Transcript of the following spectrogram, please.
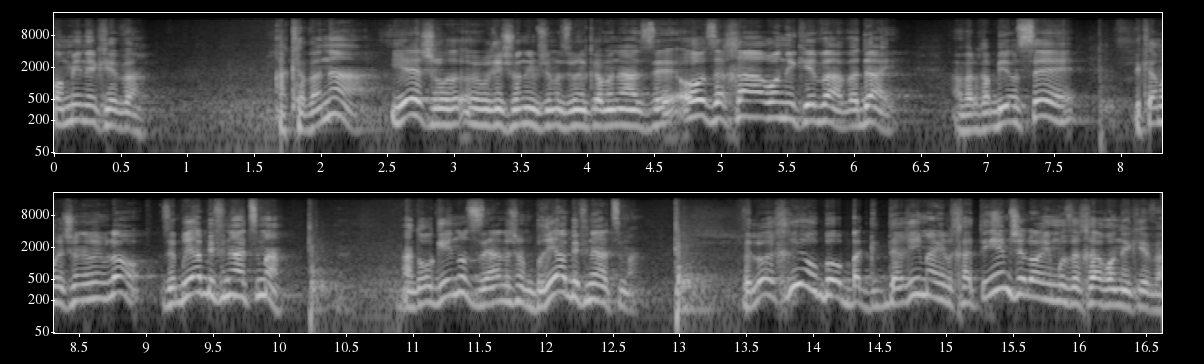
או מין נקבה. הכוונה, יש ראשונים שמסבירים הכוונה זה או זכר או נקבה, ודאי. אבל רבי יוסי, וכמה ראשונים אומרים, לא, זה בריאה בפני עצמה. אנדרוגינוס זה הלשון, בריאה בפני עצמה. ולא הכריעו בו בגדרים ההלכתיים שלו אם הוא זכר או נקבה.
